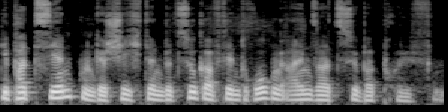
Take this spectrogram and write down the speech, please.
die Patientengeschichte in Bezug auf den Drogeneinsatz zu überprüfen.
